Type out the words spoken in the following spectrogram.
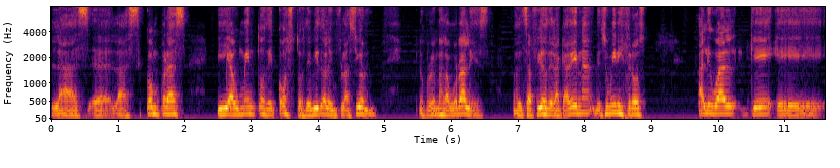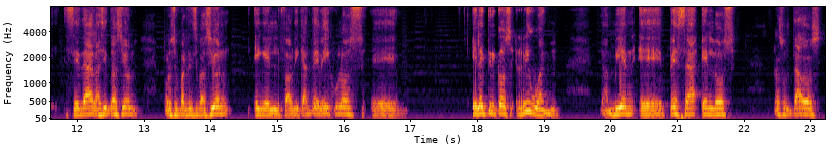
las, eh, las compras y aumentos de costos debido a la inflación, los problemas laborales, los desafíos de la cadena de suministros, al igual que eh, se da la situación por su participación en el fabricante de vehículos eh, eléctricos Riwan, también eh, pesa en los resultados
